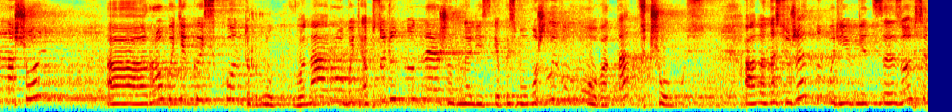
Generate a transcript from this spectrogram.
Оксана Шоль робить якийсь контррух. Вона робить абсолютно не журналістське письмо, можливо, мова так в чомусь. Але на сюжетному рівні це зовсім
